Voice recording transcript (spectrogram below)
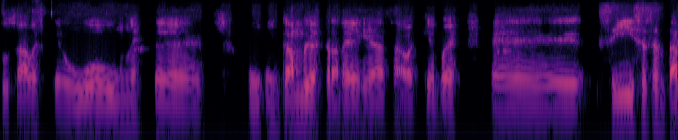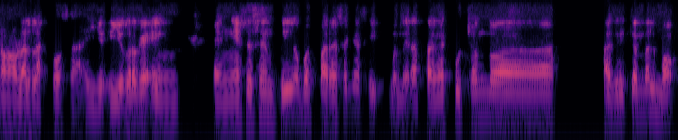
tú sabes que hubo un, este, un, cambio de estrategia, sabes que pues eh, sí se sentaron a hablar las cosas. Y yo, y yo creo que en, en, ese sentido, pues parece que sí. Pues mira, están escuchando a, a Cristian Dalmau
